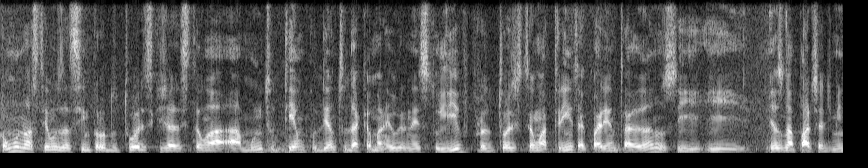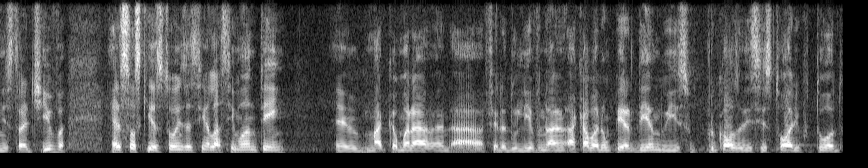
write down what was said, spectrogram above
como nós temos assim produtores que já estão há, há muito tempo dentro da Câmara Rio Grande do Livro, produtores que estão há 30, 40 anos e, e mesmo na parte administrativa, essas questões assim elas se mantêm. É, uma Câmara, a Feira do Livro, acabaram perdendo isso por causa desse histórico todo.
